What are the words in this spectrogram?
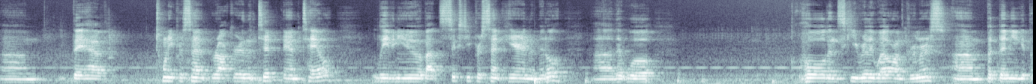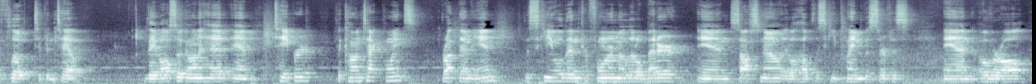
um, they have 20% rocker in the tip and tail, leaving you about 60% here in the middle uh, that will hold and ski really well on groomers, um, but then you get the float, tip, and tail. They've also gone ahead and tapered the contact points, brought them in. The ski will then perform a little better in soft snow. It'll help the ski plane to the surface, and overall,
